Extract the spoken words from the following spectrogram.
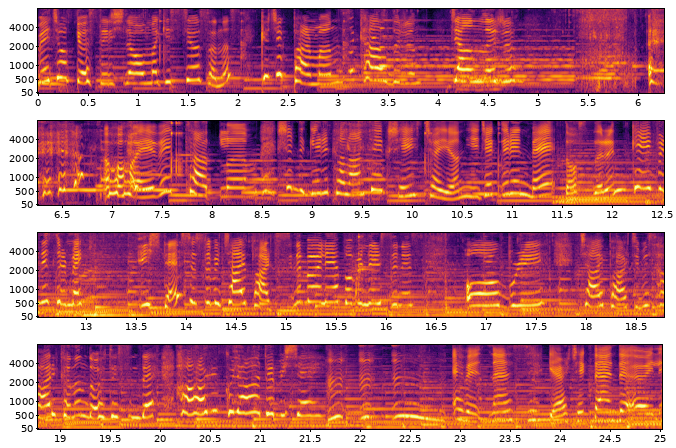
Ve çok gösterişli olmak istiyorsanız küçük parmağınızı kaldırın. Canlarım. Oh evet tatlım. Şimdi geri kalan tek şey çayın, yiyeceklerin ve dostların keyfini sürmek. İşte süslü bir çay partisini böyle yapabilirsiniz. Oh Brie, çay partimiz harikanın da ötesinde. Harikulade bir şey. evet Nancy, gerçekten de öyle.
